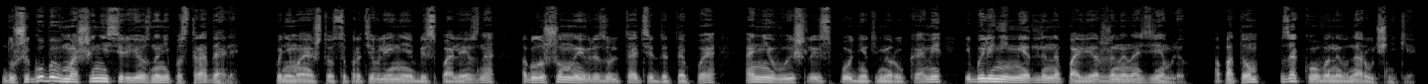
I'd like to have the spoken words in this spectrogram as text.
Душегубы в машине серьезно не пострадали. Понимая, что сопротивление бесполезно, оглушенные в результате ДТП, они вышли с поднятыми руками и были немедленно повержены на землю, а потом закованы в наручники.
